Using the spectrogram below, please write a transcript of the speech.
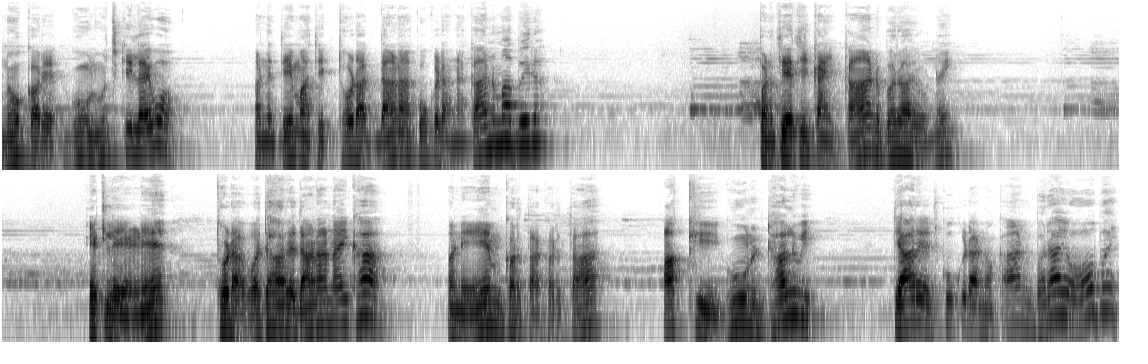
નોકર ગુણ ઉચકી લાવ્યો અને તેમાંથી થોડાક દાણા કુકડાના કાનમાં ભર્યા. પણ તેથી કાંઈ કાન ભરાયો નહીં. એટલે એણે થોડા વધારે દાણા નાખ્યા અને એમ કરતા કરતા આખી ગુણ ઠાલવી ત્યારે જ કુકડાનો કાન ભરાયો ભાઈ.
